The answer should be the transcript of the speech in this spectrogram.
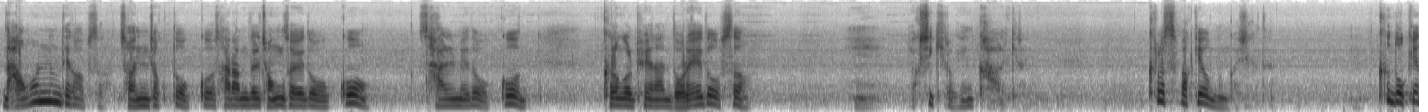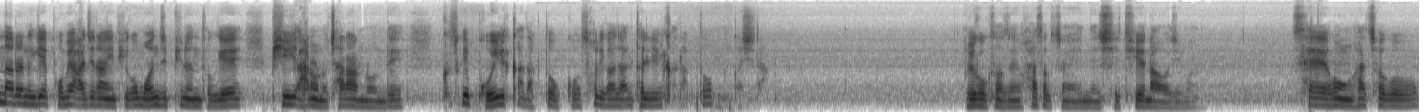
나오는 데가 없어. 전적도 없고 사람들 정서에도 없고 삶에도 없고 그런 걸 표현한 노래에도 없어. 예, 역시 기러기는 가을 기러기. 그럴 수밖에 없는 것이거든. 그 높게 나르는 게 봄에 아지랑이 피고 먼지 피는 덕에 비 안 오는 잘 안 오는데 그 속에 보일 까닭도 없고 소리가 잘 들릴 까닭도 없는 것이다. 율곡 선생님 화석정에 있는 시 뒤에 나오지만 새홍 하처고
